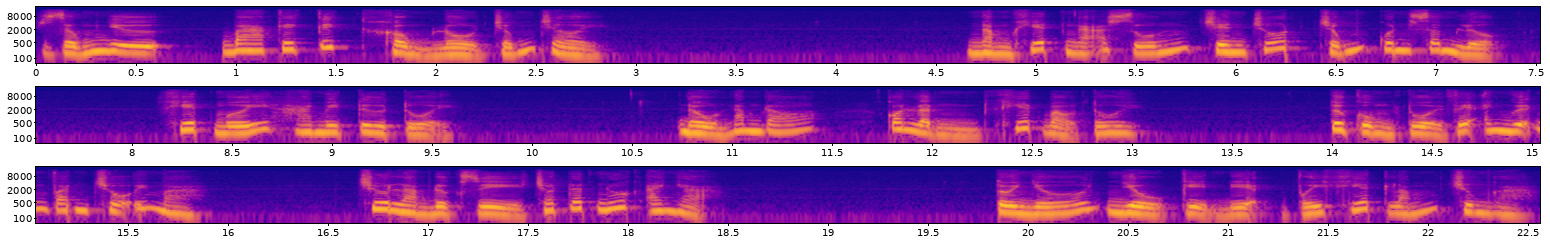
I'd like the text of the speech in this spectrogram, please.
giống như ba cái kích khổng lồ chống trời. Năm Khiết ngã xuống trên chốt chống quân xâm lược. Khiết mới 24 tuổi. Đầu năm đó, có lần Khiết bảo tôi, tôi cùng tuổi với anh Nguyễn Văn Trỗi mà, chưa làm được gì cho đất nước anh ạ. À. Tôi nhớ nhiều kỷ niệm với Khiết lắm Trung à.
